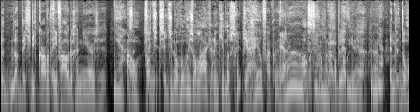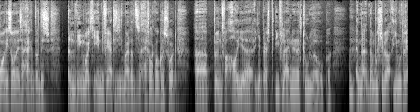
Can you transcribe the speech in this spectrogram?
Dat, dat, dat je die kar wat eenvoudiger neerzet. Ja. Oh, zet je, zet je de horizon lager in kinderstrips? Ja, heel vaak wel. Ja? Oh, dat moet je maar op letten. Ja. En de horizon is eigenlijk dat is een ding wat je in de verte ziet. Maar dat is eigenlijk ook een soort eh, punt waar al je, je perspectieflijnen naartoe lopen. Mhm. En daar, daar moet je wel, je moet er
